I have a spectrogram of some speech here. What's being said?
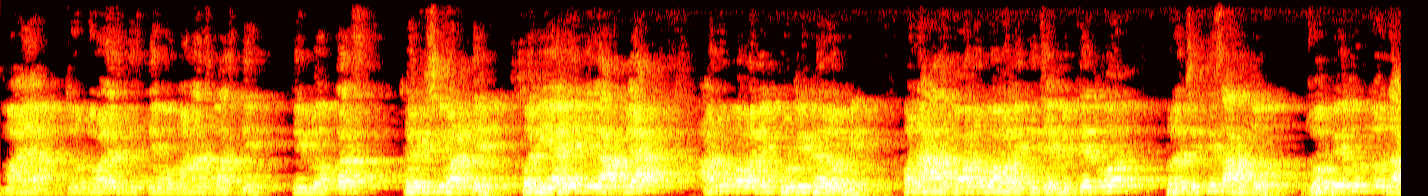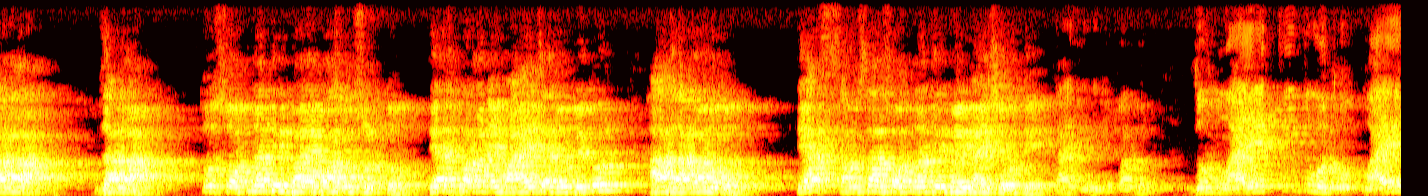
माया जो डोळ्यास दिसते व मनास भासते ती लोकास खरीशी वाटते. पण याने तिला आपल्या अनुभवाने खोटी ठरवली. पण हा स्वानुभवाने तिचे मिथ्यत्व प्रचितीस आणतो. झोपेतून जो जागा झाला तो स्वप्नातील भयापासून सुटतो. त्याचप्रमाणे मायेच्या झोपेतून हा जागा होतो. त्याच संसार स्वप्नातील भय नाहीशे होते. काय जो मायेची होतो माये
